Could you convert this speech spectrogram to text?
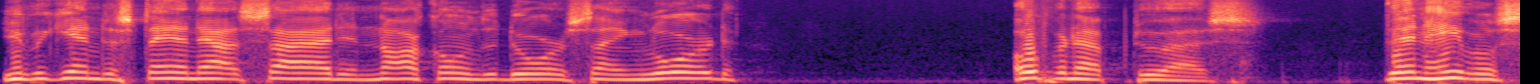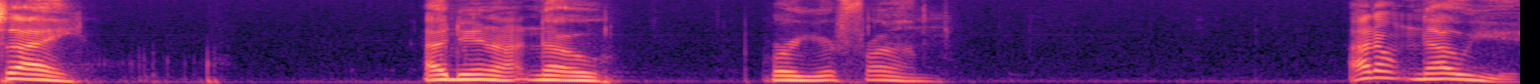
you begin to stand outside and knock on the door saying, Lord, open up to us. Then he will say, I do not know where you're from. I don't know you.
